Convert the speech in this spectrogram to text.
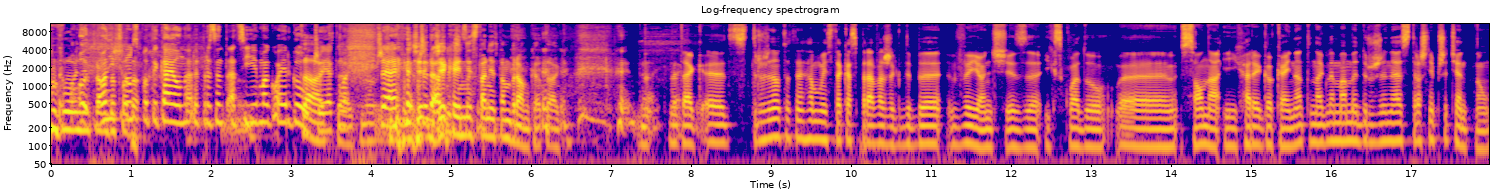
No, to Oni się spotykają na reprezentacji Maguire Go, tak, czy jak tak, ma... no, że, gdzie, gdzie Kane nie stanie tam bramka, tak. No, no tak, e, z drużyną Tottenhamu jest taka sprawa, że gdyby wyjąć z ich składu e, Sona i Harry'ego Kane'a, to nagle mamy drużynę strasznie przeciętną,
